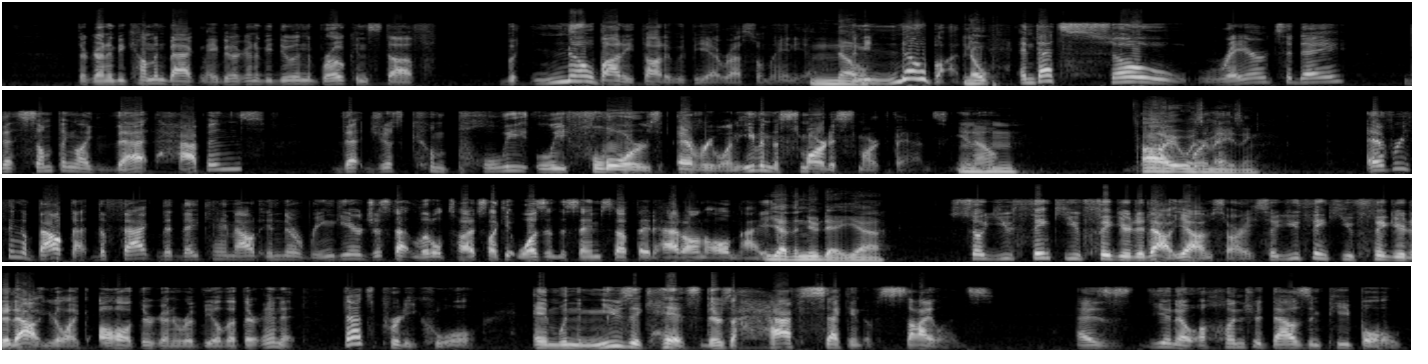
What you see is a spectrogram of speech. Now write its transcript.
They're going to be coming back. Maybe they're going to be doing the broken stuff. But nobody thought it would be at WrestleMania. No. I mean nobody. Nope. And that's so rare today that something like that happens that just completely floors everyone, even the smartest smart fans, you know? Mhm. Oh, it was We're- amazing. Everything about that, the fact that they came out in their ring gear, just that little touch, like it wasn't the same stuff they'd had on all night. Yeah, the new day. Yeah. So you think you figured it out. Yeah, I'm sorry. So you think you figured it out. You're like, oh, they're going to reveal that they're in it. That's pretty cool. And when the music hits, there's a half second of silence as, you know, a hundred thousand people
